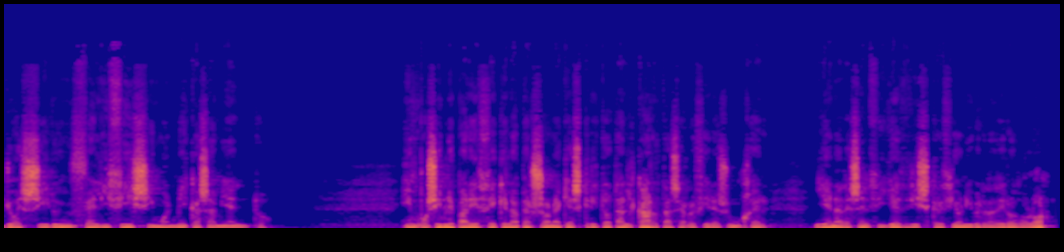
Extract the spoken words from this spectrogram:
yo he sido infelicísimo en mi casamiento. Imposible parece que la persona que ha escrito tal carta, se refiere a su mujer, llena de sencillez, discreción y verdadero dolor,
